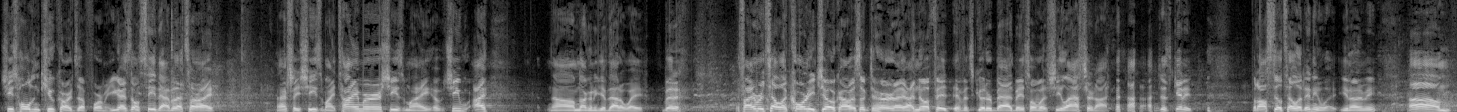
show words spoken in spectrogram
She's holding cue cards up for me. You guys don't see that, but that's all right. Actually, she's my timer. She's my, she, I, no, I'm not going to give that away. But if I ever tell a corny joke, I always look to her. I, I know if, it, if it's good or bad based on whether she laughs or not. Just kidding. But I'll still tell it anyway. You know what I mean? Um,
